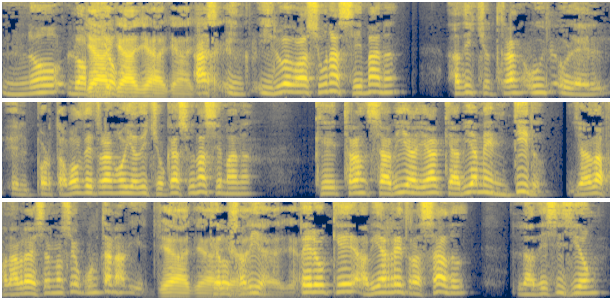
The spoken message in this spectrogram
no lo apoyó. Ya, ya, ya, ya, Y luego hace una semana ha dicho Trump, el, portavoz de Trump hoy ha dicho que hace una semana que Trump sabía ya que había mentido. Ya las palabras esas no se oculta a nadie. Ya, ya, que lo sabía. pero que había retrasado la decisión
